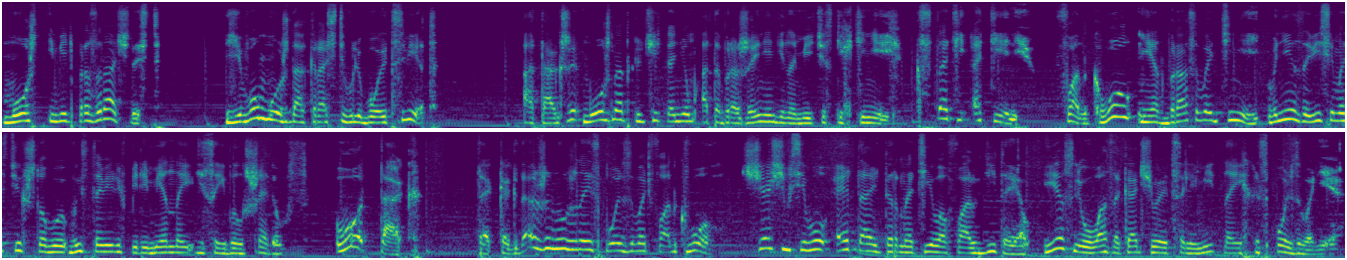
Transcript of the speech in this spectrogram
может иметь прозрачность. Его можно окрасить в любой цвет. А также можно отключить на нем отображение динамических теней. Кстати, о тени. Фанквол не отбрасывает теней, вне зависимости, что вы выставили в переменной Disable Shadows. Вот так. Так когда же нужно использовать Фанквол? Чаще всего это альтернатива Fast Detail, если у вас заканчивается лимит на их использование.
